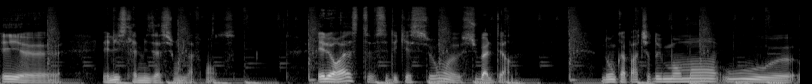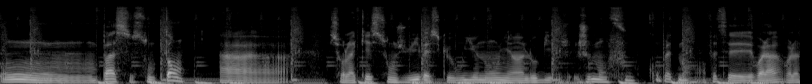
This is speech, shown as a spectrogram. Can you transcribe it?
et, l'islamisation de la France. Et le reste, c'est des questions subalternes. Donc à partir du moment où on passe son temps à, sur la question juive, est-ce que oui ou non il y a un lobby? Je, m'en fous complètement. En fait, c'est voilà, voilà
